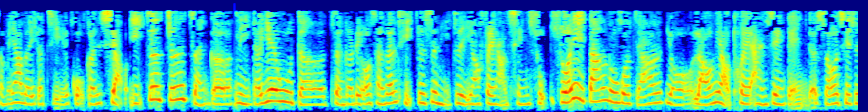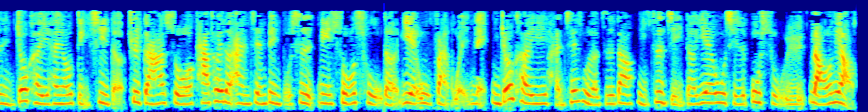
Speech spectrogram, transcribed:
什么样的一个结果跟效益，这就是整个你的业务的整个流程跟体制是你自己要非常清楚。所以当如果只要有老鸟推案件给你的时候，其实你就可以很有底气的去跟他说，他推的案件并不是你所处的业务范围内，你就可以很清楚的知道你自己的业务其实不属于老鸟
